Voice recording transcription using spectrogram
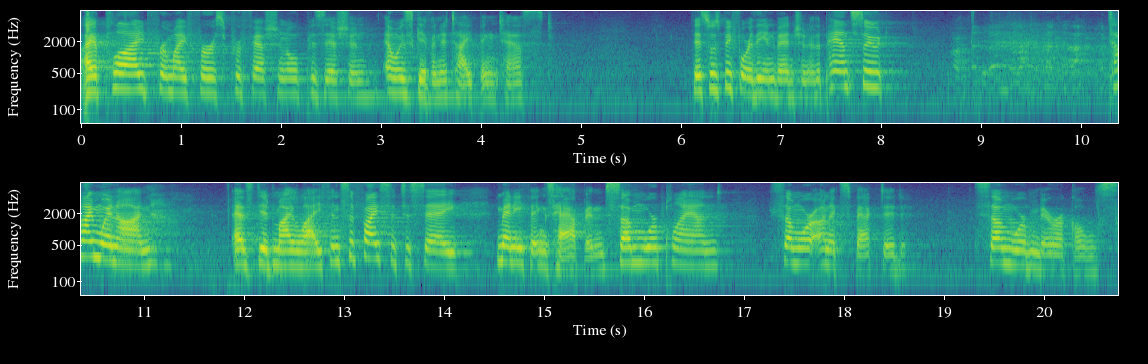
I applied for my first professional position and was given a typing test. This was before the invention of the pantsuit. Time went on as did my life. And suffice it to say, many things happened. Some were planned, some were unexpected, some were miracles.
